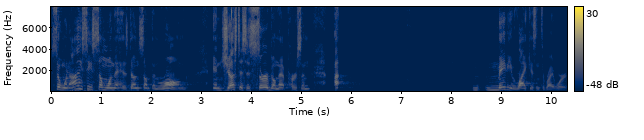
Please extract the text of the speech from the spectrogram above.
So when I see someone that has done something wrong and justice is served on that person, I, maybe like isn't the right word.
